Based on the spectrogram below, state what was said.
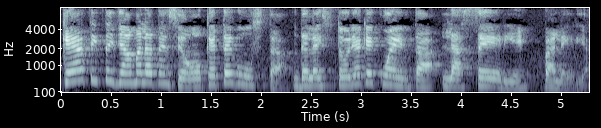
¿qué a ti te llama la atención o qué te gusta de la historia que cuenta la serie Valeria?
